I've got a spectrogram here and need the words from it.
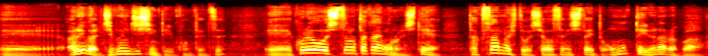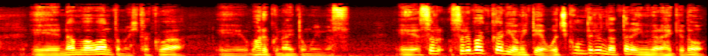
えあるいは自分自身というコンテンツ、えこれを質の高いものにしてたくさんの人を幸せにしたいと思っているならば、えナンバーワンとの比較は、え悪くないと思います。えー、それそればっかりを見て落ち込んでるんだったら意味がないけど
